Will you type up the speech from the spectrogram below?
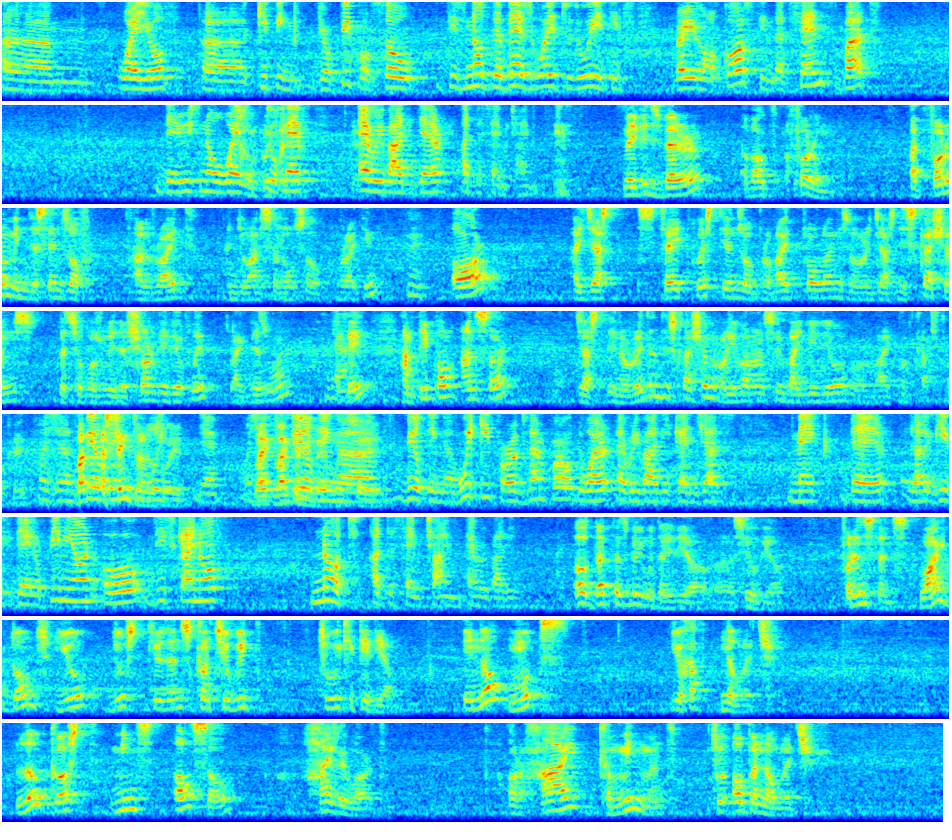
um, way of uh, keeping your people. So it is not the best way to do it. It's very low cost in that sense, but there is no way to have yes. everybody there at the same time. maybe it's better about a forum. But forum in the sense of I'll write and you answer also writing. Hmm. Or I just state questions or provide problems or just discussions, let's suppose with a short video clip like this one, Yeah. okay? And people answer just in a written discussion or even answer by video or by podcast, okay? But building asynchronously. Yeah, Like- like anywhere, building, let's a, building a wiki, for example, where everybody can just make their, uh, give their opinion or this kind of, not at the same time, everybody. Oh, that, that's a very good idea, uh, Sylvia. For instance, why don't you do students contribute to Wikipedia? In all MOOCs, you have knowledge. Low cost means also high reward or high commitment to open knowledge.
